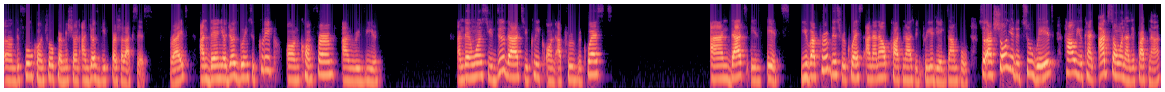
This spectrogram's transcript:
um, the full control permission and just give partial access, right? And then you're just going to click on confirm and review. And then once you do that, you click on approve request. And that is it. You've approved this request and are now partners with Create the Example. So I've shown you the two ways how you can add someone as a partner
